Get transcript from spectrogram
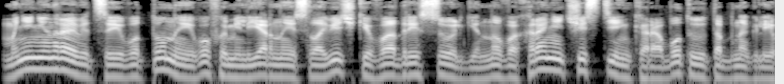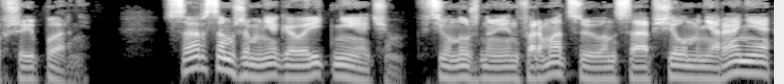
Мне не нравится его тон и его фамильярные словечки в адрес Ольги, но в охране частенько работают обнаглевшие парни. С Арсом же мне говорить не о чем. Всю нужную информацию он сообщил мне ранее,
